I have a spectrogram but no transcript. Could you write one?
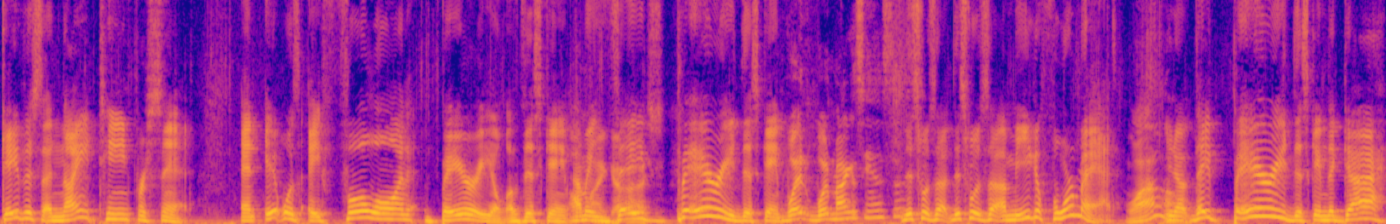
gave this a 19%. And it was a full-on burial of this game. I Oh my mean, they buried this game. What what magazine is this? This was a this was a Amiga format. Wow. You know, they buried this game. The guy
